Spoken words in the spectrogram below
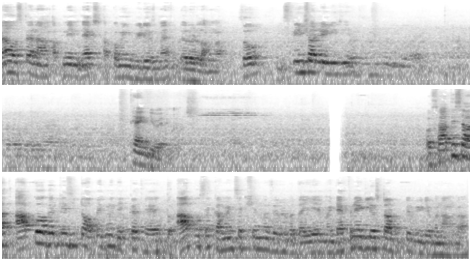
मैं उसका नाम अपने नेक्स्ट अपकमिंग वीडियोस में ज़रूर लाऊँगा। सो so, स्क्रीनशॉट ले लीजिए। थैंक यू वेरी मच और साथ ही साथ आपको अगर किसी टॉपिक में दिक्कत है तो आप उसे कमेंट सेक्शन में ज़रूर बताइए। मैं डेफिनेटली उस टॉपिक पे वीडियो बनाऊँगा।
